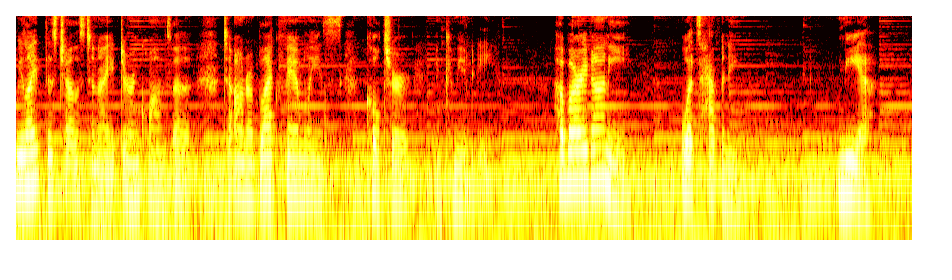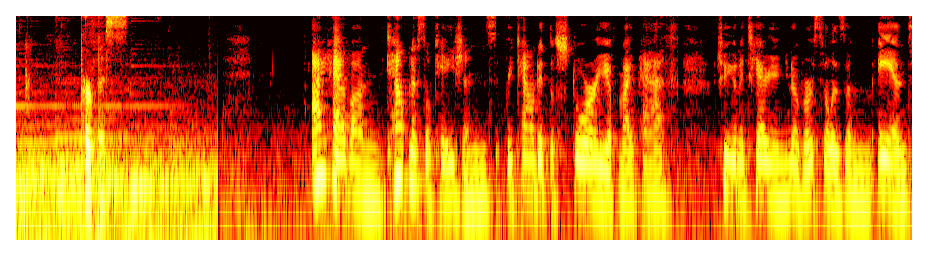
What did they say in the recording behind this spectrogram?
We light this chalice tonight during Kwanzaa to honor Black families, culture, and community. Habari gani? What's happening? Nia. Purpose. I have on countless occasions recounted the story of my path to Unitarian Universalism and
